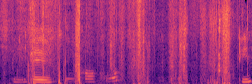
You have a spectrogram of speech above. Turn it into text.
Ich bin nicht Okay, clean.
